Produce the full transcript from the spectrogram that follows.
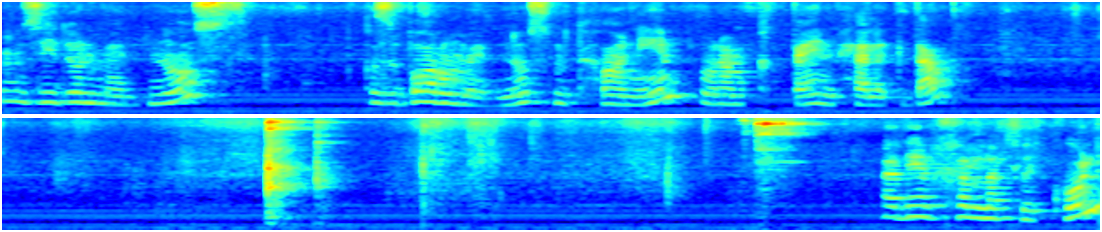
نزيدو المعدنوس. قزبور ومعدنوس مطحونين ولا مقطعين بحال هكذا. غادي نخلط الكل.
